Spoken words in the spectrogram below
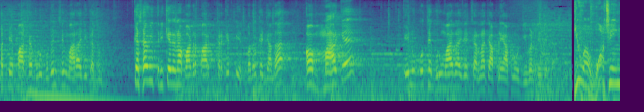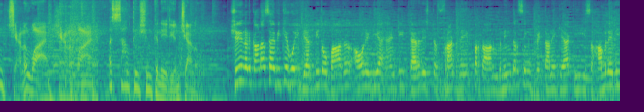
ਸੱਚੇ ਪਾਤਸ਼ਾਹ ਗੁਰੂ ਗੋਬਿੰਦ ਸਿੰਘ ਮਹਾਰਾਜ ਦੀ ਕਸਮ ਕਿਸੇ ਵੀ ਤਰੀਕੇ ਦੇ ਨਾਲ ਬਾਰਡਰ ਪਾਰ ਕਰਕੇ ਭੇਸ ਬਦਲ ਕੇ ਜਾਂਦਾ ਔਰ ਮਾਰ ਕੇ ਇਹਨੂੰ ਉੱਥੇ ਗੁਰੂ ਮਹਾਰਾਜ ਦੇ ਚਰਨਾਂ 'ਚ ਆਪਣੇ ਆਪ ਨੂੰ ਜੀਵਨ ਦੇ ਦਿੰਦਾ You are watching Channel Y. Channel Y, a South Asian Canadian channel. ਸ਼੍ਰੀ ਨਨਕਾਣਾ ਸਾਹਿਬ ਵਿਖੇ ਹੋਈ ਬੇਅਦਬੀ ਤੋਂ ਬਾਅਦ all India anti terrorist front ਦੇ ਪ੍ਰਧਾਨ ਮਨਿੰਦਰ ਸਿੰਘ ਬਿੱਟਾ ਨੇ ਕਿਹਾ ਕਿ ਇਸ ਹਮਲੇ ਦੀ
